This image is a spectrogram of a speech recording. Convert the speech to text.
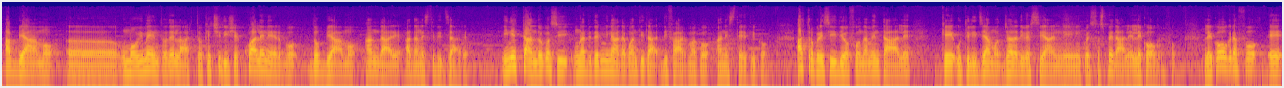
abbiamo eh, un movimento dell'arto che ci dice quale nervo dobbiamo andare ad anestetizzare, iniettando così una determinata quantità di farmaco anestetico. Altro presidio fondamentale che utilizziamo già da diversi anni in questo ospedale è l'ecografo. L'ecografo è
